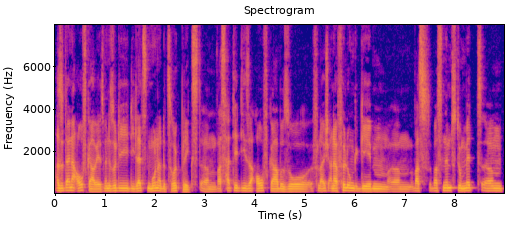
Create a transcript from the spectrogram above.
also deine Aufgabe jetzt, wenn du so die, die letzten Monate zurückblickst, ähm, was hat dir diese Aufgabe so vielleicht an Erfüllung gegeben? Ähm, was, was nimmst du mit? Ähm,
